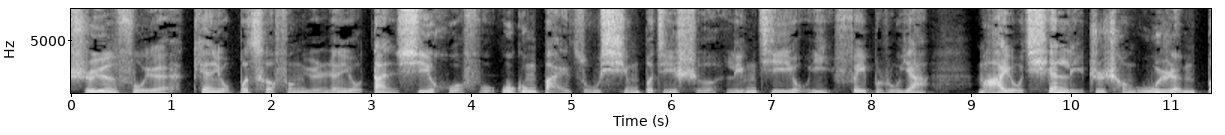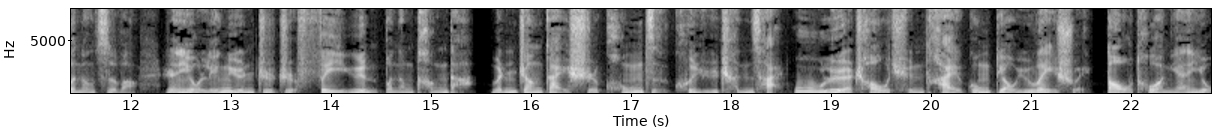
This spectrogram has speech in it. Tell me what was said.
时运赋曰：“天有不测风云，人有旦夕祸福。蜈蚣百足，行不及蛇；灵鸡有翼，飞不如鸦。马有千里之程，无人不能自往；人有凌云之志，非运不能腾达。”文章盖世，孔子困于陈蔡，武略超群，太公钓于渭水。道拓年幼，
